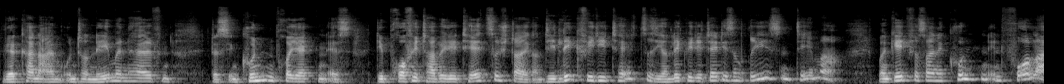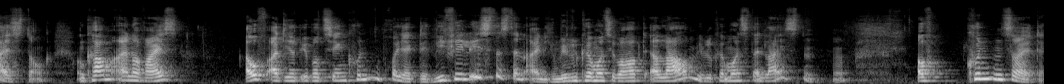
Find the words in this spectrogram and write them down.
Wer kann einem Unternehmen helfen, das in Kundenprojekten ist, die Profitabilität zu steigern, die Liquidität zu sichern? Liquidität ist ein Riesenthema. Man geht für seine Kunden in Vorleistung und kaum einer weiß, aufaddiert über zehn Kundenprojekte. Wie viel ist das denn eigentlich? Und wie viel können wir uns überhaupt erlauben? Wie viel können wir uns denn leisten? Auf Kundenseite.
